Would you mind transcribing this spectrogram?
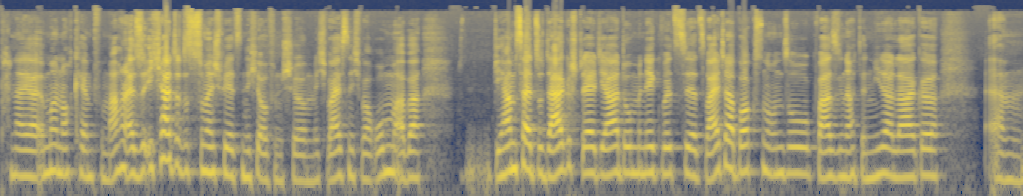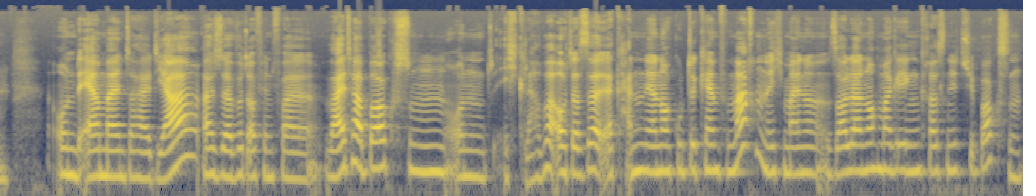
kann er ja immer noch Kämpfe machen. Also ich hatte das zum Beispiel jetzt nicht auf dem Schirm. Ich weiß nicht warum, aber die haben es halt so dargestellt, ja, Dominik, willst du jetzt weiter boxen und so, quasi nach der Niederlage. Ähm, und er meinte halt ja, also er wird auf jeden Fall weiter boxen und ich glaube auch, dass er, er kann ja noch gute Kämpfe machen. Ich meine, soll er noch mal gegen Krasnitschi boxen?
